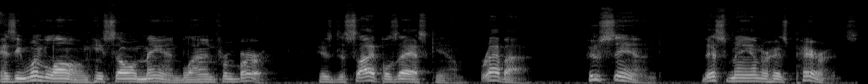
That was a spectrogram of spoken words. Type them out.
As he went along, he saw a man blind from birth. His disciples asked him, Rabbi, who sinned, this man or his parents,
